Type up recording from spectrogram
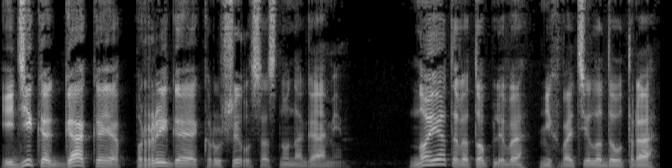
и, дико гакая, прыгая, крушил сосну ногами. Но и этого топлива не хватило до утра.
